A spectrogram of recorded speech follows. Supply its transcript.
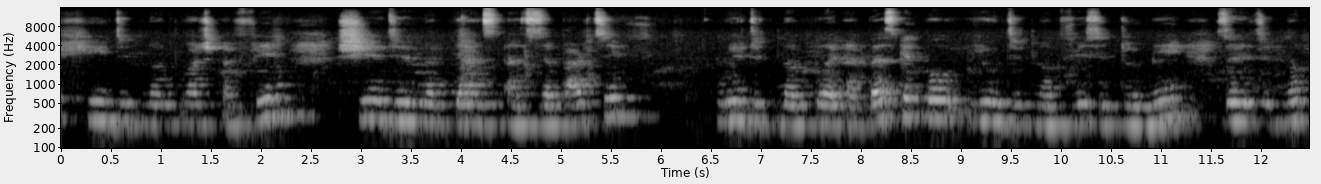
He did not watch a film. She did not dance at the party. We did not play a basketball. You did not visit to me. They did not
